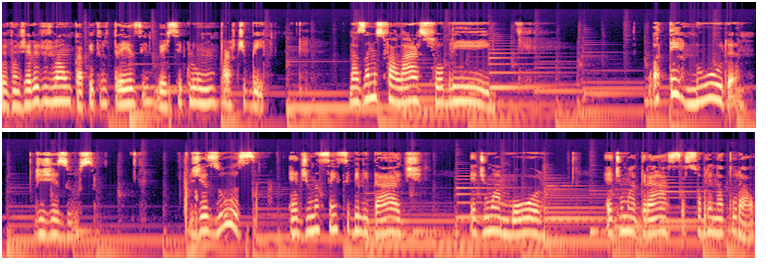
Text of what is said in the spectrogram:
O Evangelho de João, capítulo 13, versículo 1, parte B. Nós vamos falar sobre a ternura de Jesus. Jesus é de uma sensibilidade, é de um amor, é de uma graça sobrenatural.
